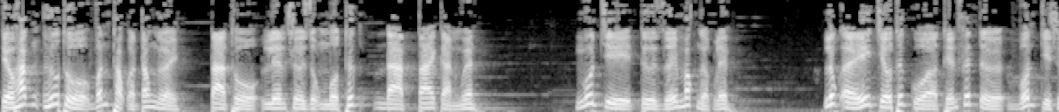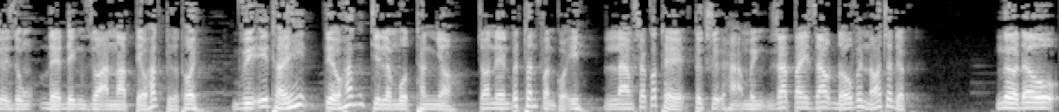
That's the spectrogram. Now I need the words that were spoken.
Tiểu hắc hữu thủ vẫn thọc ở trong người, tà thủ liền sử dụng một thức đạt tai cản nguyên. Ngút chỉ từ dưới móc ngược lên. Lúc ấy chiêu thức của thiến Phết tử vốn chỉ sử dụng để định dọa nạt tiểu hắc tử thôi. Vì y thấy tiểu hắc chỉ là một thằng nhỏ, cho nên với thân phận của y, làm sao có thể thực sự hạ mình ra tay giao đấu với nó cho được. Ngờ đâu,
